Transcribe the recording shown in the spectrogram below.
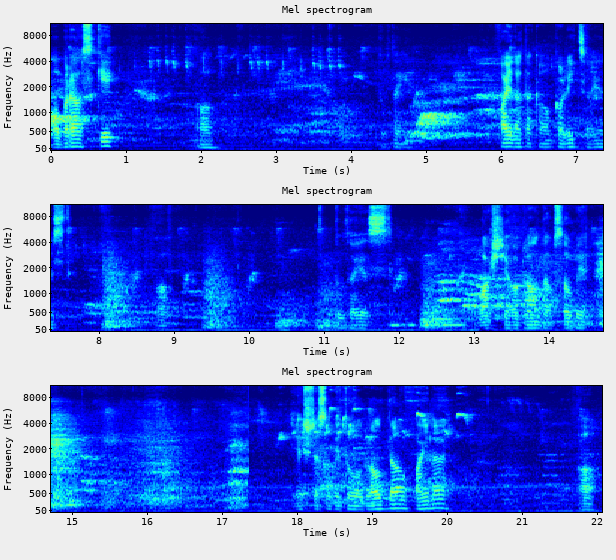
obrazki. O. Tutaj fajna taka okolica jest. O. Tutaj jest. Właśnie oglądam sobie. Jeszcze sobie tu oglądam. Fajne. O.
